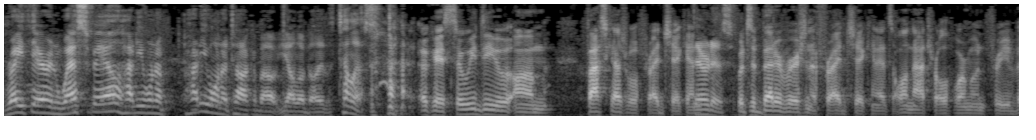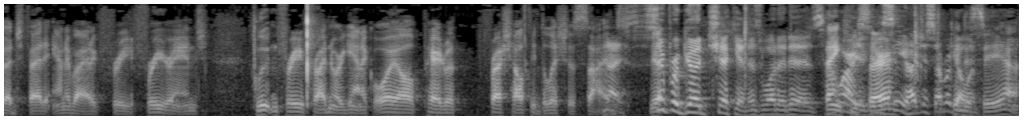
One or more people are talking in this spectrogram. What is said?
right there in West Vail. How do you want to? How do you want to talk about Yellow Belly? Tell us. okay, so we do um, fast casual fried chicken. There it is. But it's a better version of fried chicken. It's all natural, hormone free, veg fed, antibiotic free, free range, gluten free, fried in organic oil, paired with fresh, healthy, delicious sides. Nice. Yep. Super good chicken is what it is. Thank How are you, you, sir. Good to see you. How's your summer Good going? to see you. Yeah.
